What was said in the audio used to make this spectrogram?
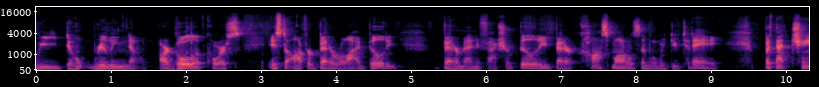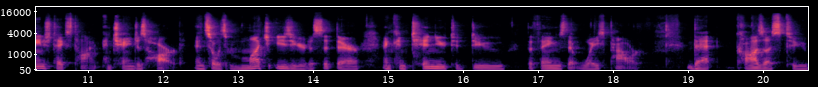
We don't really know. Our goal, of course, is to offer better reliability, better manufacturability, better cost models than what we do today. But that change takes time and change is hard. And so it's much easier to sit there and continue to do the things that waste power, that cause us to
